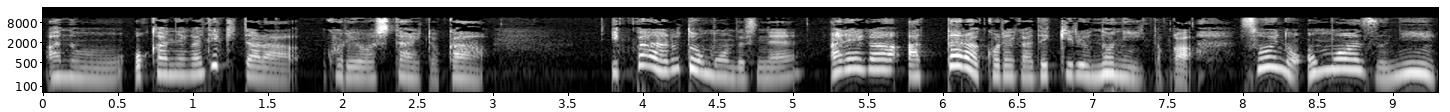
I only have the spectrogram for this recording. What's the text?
あの、お金ができたらこれをしたいとか、いっぱいあると思うんですね。あれがあったらこれができるのにとか、そういうの思わずに、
